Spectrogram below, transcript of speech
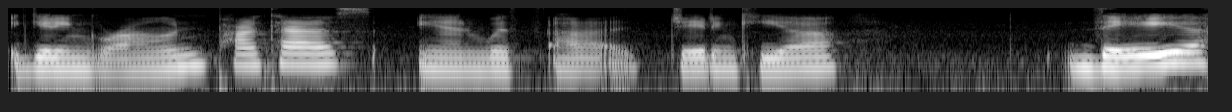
Getting Grown podcast and with uh, Jade and Kia they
